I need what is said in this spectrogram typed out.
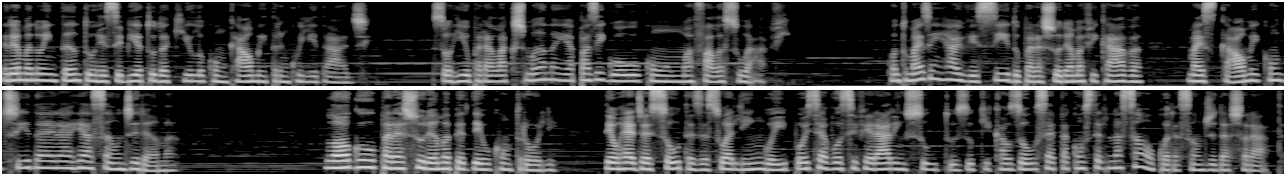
Rama, no entanto, recebia tudo aquilo com calma e tranquilidade. Sorriu para Lakshmana e apaziguou-o com uma fala suave. Quanto mais enraivecido Parashurama ficava, mais calma e contida era a reação de Rama. Logo, Parashurama perdeu o controle. Deu rédeas soltas à sua língua e pôs-se a vociferar insultos, o que causou certa consternação ao coração de Dasharata.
